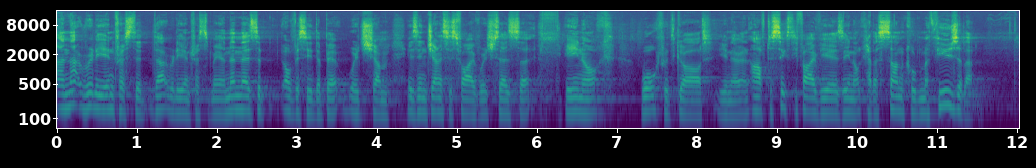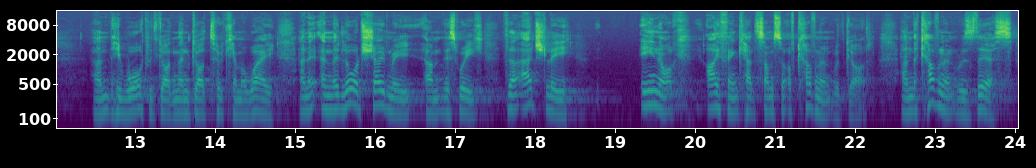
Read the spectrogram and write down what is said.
and that really interested that really interested me. And then there's the, obviously the bit which um, is in Genesis five, which says that Enoch walked with God, you know, and after 65 years, Enoch had a son called Methuselah. And he walked with God, and then God took him away. And, it, and the Lord showed me um, this week that actually Enoch, I think, had some sort of covenant with God. And the covenant was this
